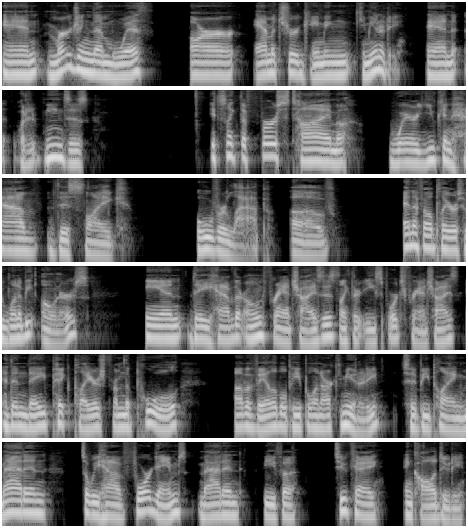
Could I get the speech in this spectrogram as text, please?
and merging them with our amateur gaming community. And what it means is it's like the first time where you can have this like overlap of NFL players who want to be owners and they have their own franchises, like their esports franchise, and then they pick players from the pool of available people in our community to be playing Madden. So we have four games Madden, FIFA, 2K, and Call of Duty.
